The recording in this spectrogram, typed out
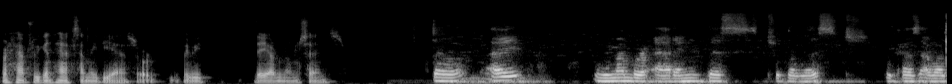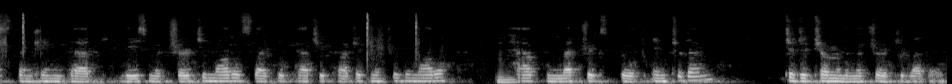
perhaps we can have some ideas or maybe they are nonsense So I remember adding this to the list because I was thinking that these maturity models, like the Apache project maturity model, Mhm. have metrics built into them to determine the maturity level.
